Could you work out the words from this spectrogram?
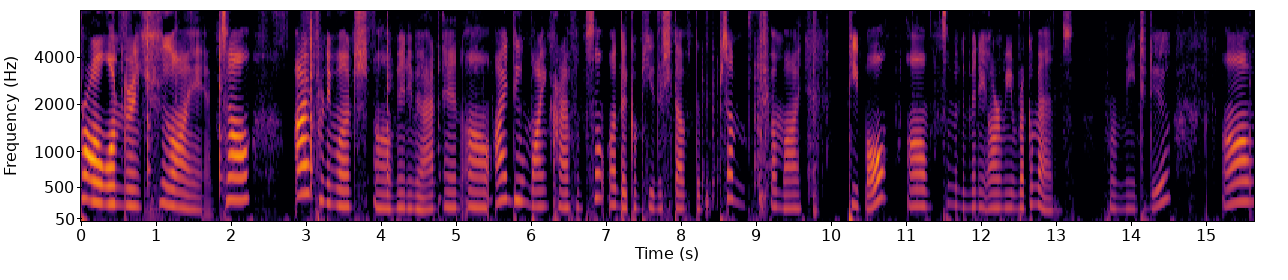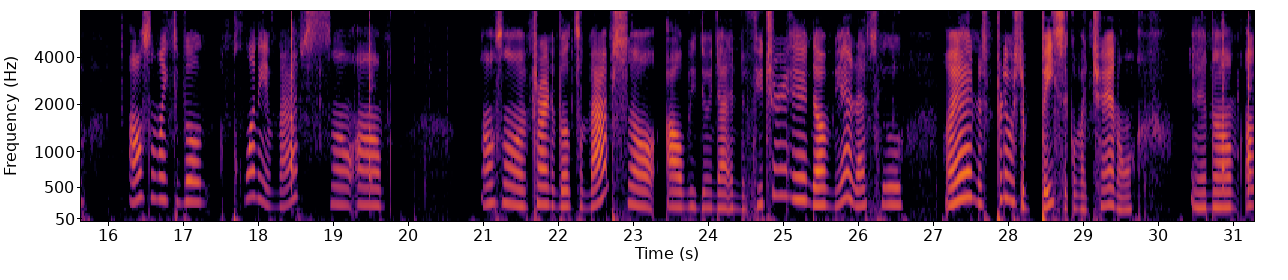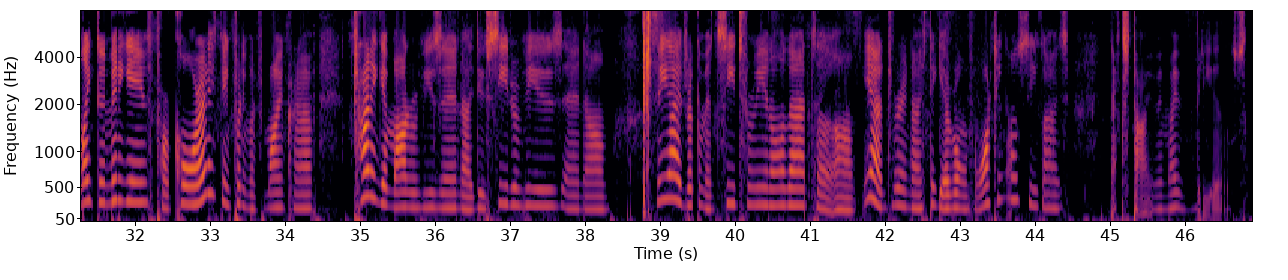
probably wondering who I am. So, I'm pretty much a uh, Mini Matt, and uh, I do Minecraft and some other computer stuff that some of my people, um, some of the mini army recommends for me to do. Um, I also like to build plenty of maps, so um, also I'm trying to build some maps, so I'll be doing that in the future. And um, yeah, that's who I am. That's pretty much the basic of my channel. And um, I like doing mini games, parkour, anything pretty much Minecraft. trying to get mod reviews in. I do seed reviews, and um, so you guys recommend seeds for me and all that. So um, yeah, it's very nice. Thank you everyone for watching. I'll see you guys next time in my videos.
